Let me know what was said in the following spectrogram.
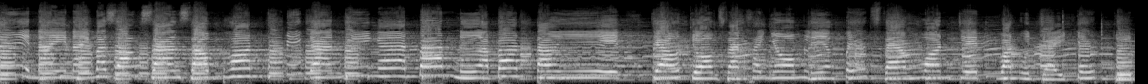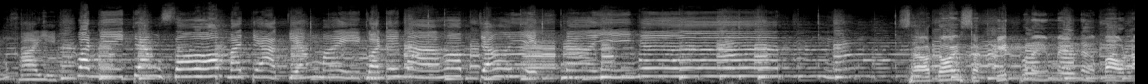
ที่ในในมาสร้างสารสัมพันธ์มีการมีงานบ้านเหนือบ้านใต้เจ้าจอมสันขยอมเลี้ยงเป็ดแซมวันเจ็ดวันอุ่นใจเก็บกินไข่วันนี้จังซอาวด้อยสะกิดพวกนี้แม่เนอเบาล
